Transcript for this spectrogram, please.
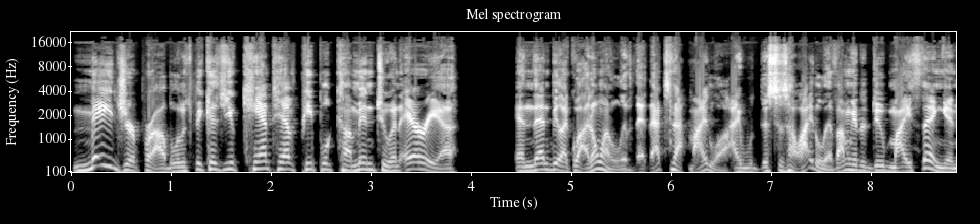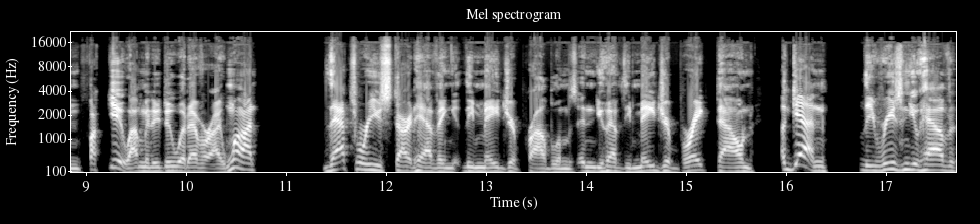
major problems because you can't have people come into an area and then be like, well, I don't want to live that. That's not my law. I, this is how I live. I'm going to do my thing and fuck you. I'm going to do whatever I want. That's where you start having the major problems and you have the major breakdown. Again, the reason you have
